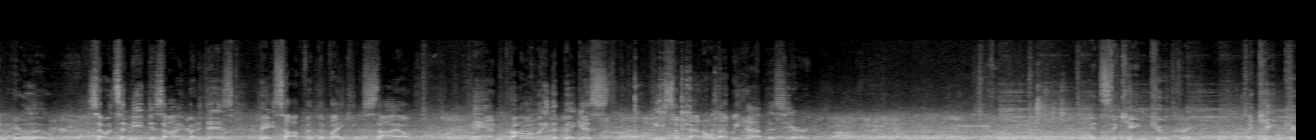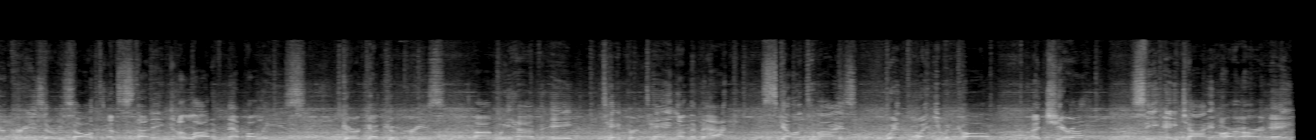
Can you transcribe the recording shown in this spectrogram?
an ulu. So it's a neat design, but it is based off of the Viking style. And probably the biggest piece of metal that we have this year it's the King Kukri. The King Kukri is a result of studying a lot of Nepalese Gurkha Kukris. Um, we have a tapered tang on the back, skeletonized with what you would call a chirra, C-H-I-R-R-A,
